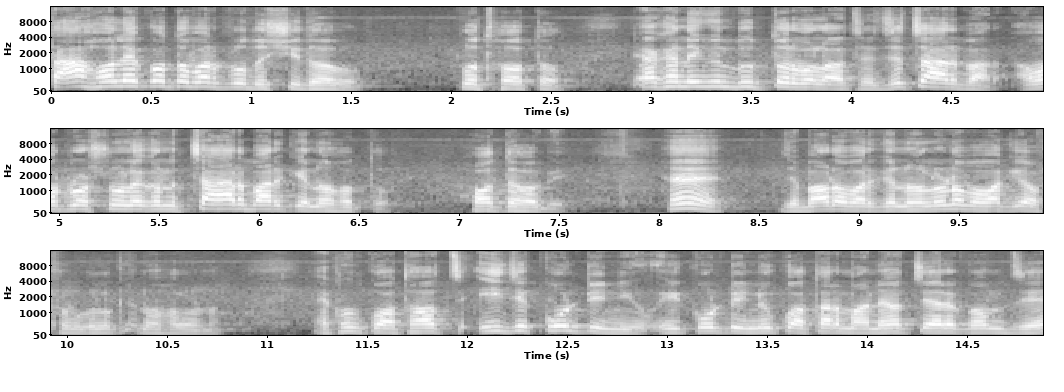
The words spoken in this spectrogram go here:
তাহলে কতবার প্রদর্শিত হব? প্রথমত। এখানে কিন্তু উত্তর বলা আছে যে চারবার। আমার প্রশ্ন হলো এখানে চারবার কেন হতো? হতে হবে। হ্যাঁ? যে বারো বার কেন হলো না বা বাকি অপশনগুলো কেন হলো না? এখন কথা হচ্ছে এই যে কন্টিনিউ এই কন্টিনিউ কথার মানে হচ্ছে এরকম যে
